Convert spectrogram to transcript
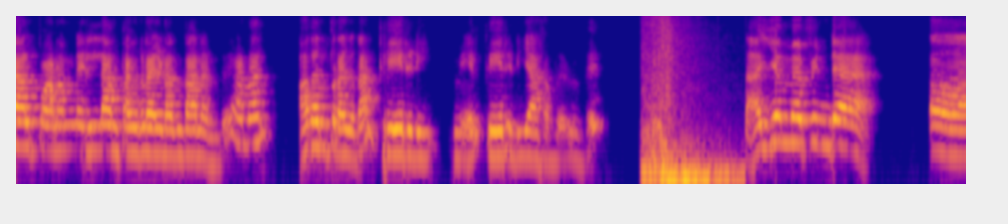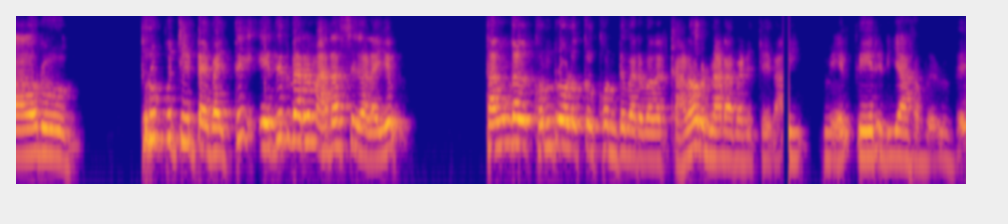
யாழ்ப்பாணம் எல்லாம் தங்களிடம் இடம்தான் என்று. ஆனால் அதன் பிறகுதான் பேரிடி மேல் பேரிடியாக விழுந்து ஐஎம்எஃப் ஒரு துருப்புச்சீட்டை வைத்து எதிர்வரும் அரசுகளையும் தங்கள் கொன்றோலுக்குள் கொண்டு வருவதற்கான ஒரு நடவடிக்கை தான் மேல் பேரிடியாக விழுந்து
